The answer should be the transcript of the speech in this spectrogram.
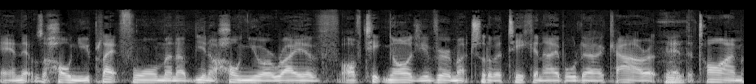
and that was a whole new platform and a you know whole new array of, of technology, and very much sort of a tech-enabled uh, car at, at the time.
